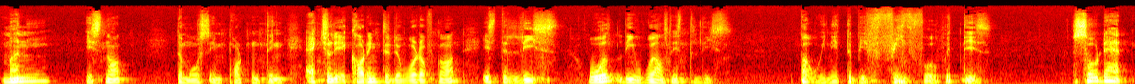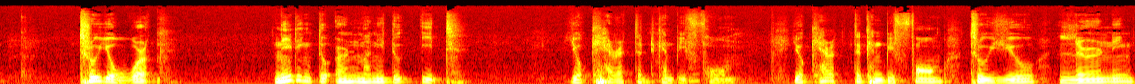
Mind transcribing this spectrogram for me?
Money is not the most important thing. Actually, according to the Word of God, it's the least. Worldly wealth is the least. But we need to be faithful with this so that through your work, needing to earn money to eat, your character can be formed. Your character can be formed through you learning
